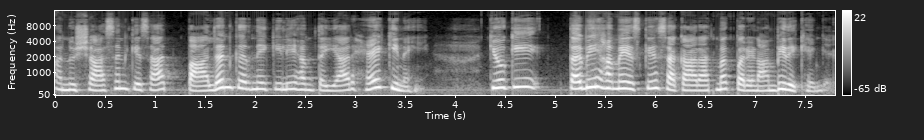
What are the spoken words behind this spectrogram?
अनुशासन के साथ पालन करने के लिए हम तैयार हैं कि नहीं। क्योंकि तभी हमें इसके सकारात्मक परिणाम भी दिखेंगे।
